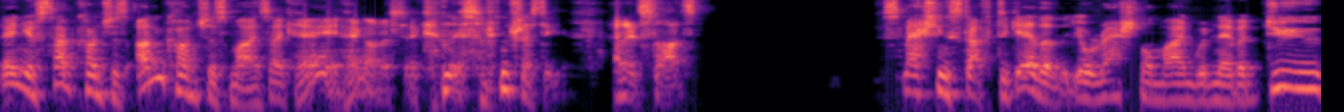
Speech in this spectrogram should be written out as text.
Then your subconscious, unconscious mind's like, hey, hang on a second, this is interesting. And it starts smashing stuff together that your rational mind would never do.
